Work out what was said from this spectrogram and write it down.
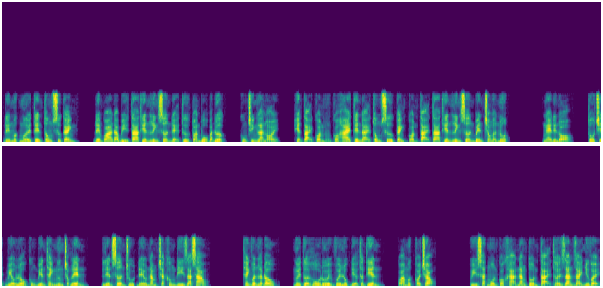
Đến mức mười tên tông sư cảnh, đêm qua đã bị ta thiên linh sơn đệ tử toàn bộ bắt được, cũng chính là nói, hiện tại còn có hai tên đại tông sư cảnh còn tại ta thiên linh sơn bên trong ẩn nút. Nghe đến đó, tô chết biểu lộ cũng biến thành ngưng trọng lên, liền sơn chủ đều nắm chặt không đi ra sao. Thanh vân lắc đầu, ngươi tựa hồ đối với lục địa thần tiên, quá mức coi trọng. Ủy sát môn có khả năng tồn tại thời gian dài như vậy,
